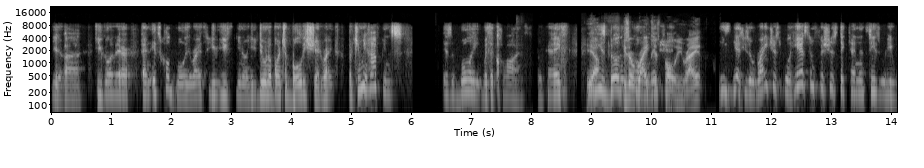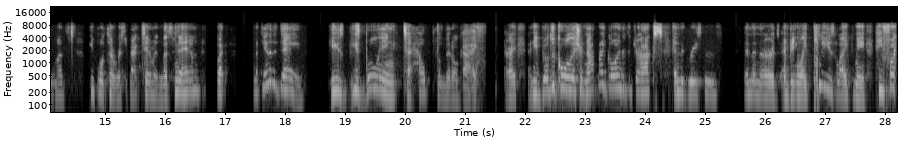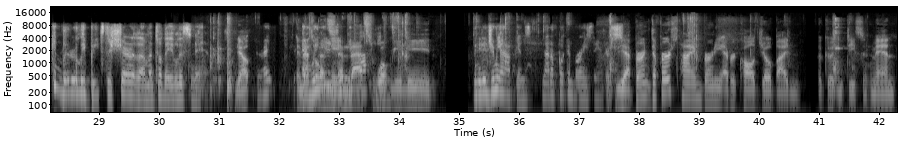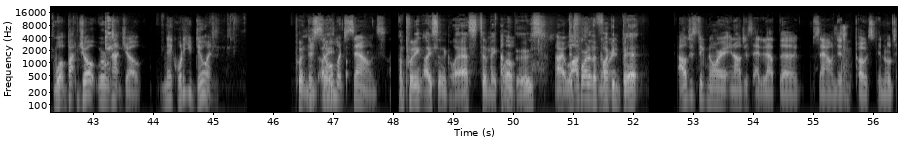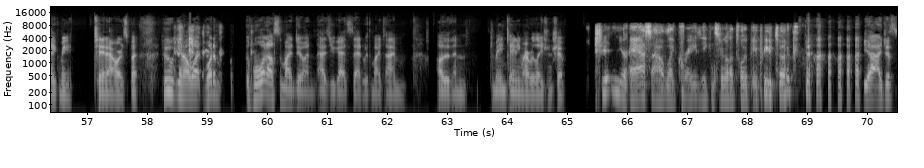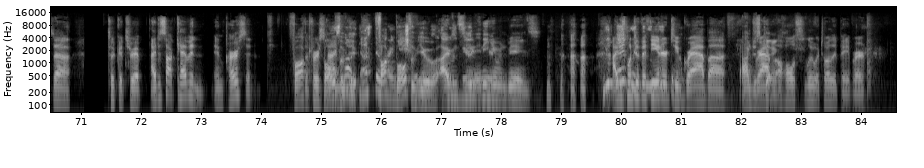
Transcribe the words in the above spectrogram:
You, uh, you go there, and it's called bully, right? So you you you know you're doing a bunch of bully shit, right? But Jimmy Hopkins is a bully with a cause. Okay, Yeah. he's building. He's a righteous bully, right? He's yes, he's a righteous bully. He has some fascistic tendencies where he wants people to respect him and listen to him. But at the end of the day, he's he's bullying to help the little guy. All right. And he builds a coalition not by going to the jocks and the greasers and the nerds and being like, please like me. He fucking literally beats the shit out of them until they listen to him. Yep. All right. And that's we what we need need. And that's Hopkins. what we need. We need a Jimmy Hopkins, not a fucking Bernie Sanders. Yeah, Bern. The first time Bernie ever called Joe Biden a good and decent man. Well, but Joe, or not Joe. Nick, what are you doing? Putting There's so ice- much sounds. I'm putting ice in a glass to make more Oh. booze. All right, well, it's I'll part of the fucking it. bit. I'll just ignore it and I'll just edit out the sound and post, and it'll take me ten hours. But who, you know what? What am, what else am I doing? As you guys said, with my time, other than maintaining my relationship. Shitting your ass out like crazy considering all the toilet paper you took. yeah, I just uh, took a trip. I just saw Kevin in person. Fuck The first both time- of you. Dustin Fuck both of you. I haven't very seen any weird. human beings. I just went to the two theater to grab uh I'm just grab kidding. a whole slew of toilet paper.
